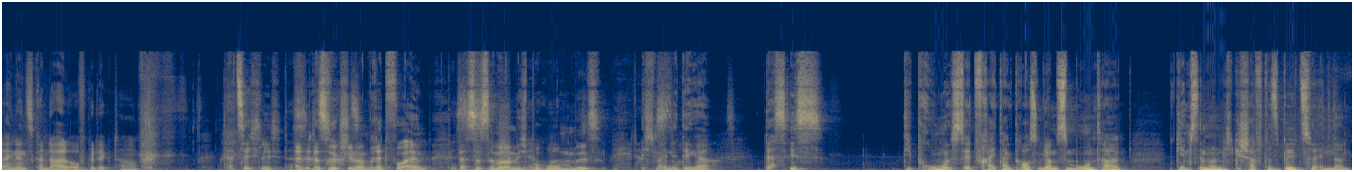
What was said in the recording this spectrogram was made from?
äh, einen Skandal aufgedeckt haben. Tatsächlich. also das ist wirklich schon ein Brett, vor allem, dass das immer noch nicht behoben ist. Ich meine, Digga, das ist. Die Promo ist seit Freitag draußen, wir haben es Montag. Die haben es immer noch nicht geschafft, das Bild zu ändern.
